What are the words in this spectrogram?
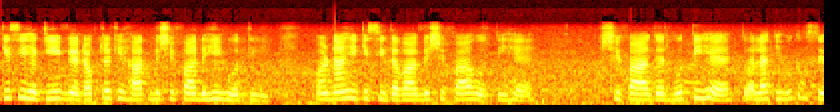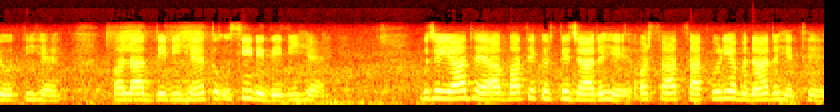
کسی حکیم یا ڈاکٹر کے ہاتھ میں شفا نہیں ہوتی اور نہ ہی کسی دوا میں شفا ہوتی ہے۔ شفا اگر ہوتی ہے تو اللہ کے حکم سے ہوتی ہے۔ اولاد دینی ہے تو اسی نے دینی ہے۔ مجھے یاد ہے آپ باتیں کرتے جا رہے اور ساتھ ساتھ پڑیاں بنا رہے تھے۔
